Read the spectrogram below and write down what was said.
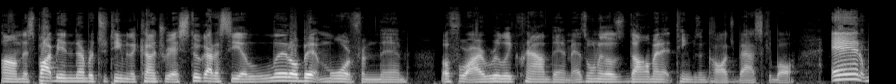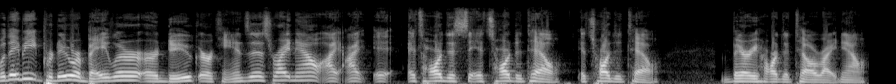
um, despite being the number two team in the country, I still got to see a little bit more from them before I really crown them as one of those dominant teams in college basketball. And would they beat Purdue or Baylor or Duke or Kansas right now? I, I, it, it's hard to say. It's hard to tell. It's hard to tell. Very hard to tell right now.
